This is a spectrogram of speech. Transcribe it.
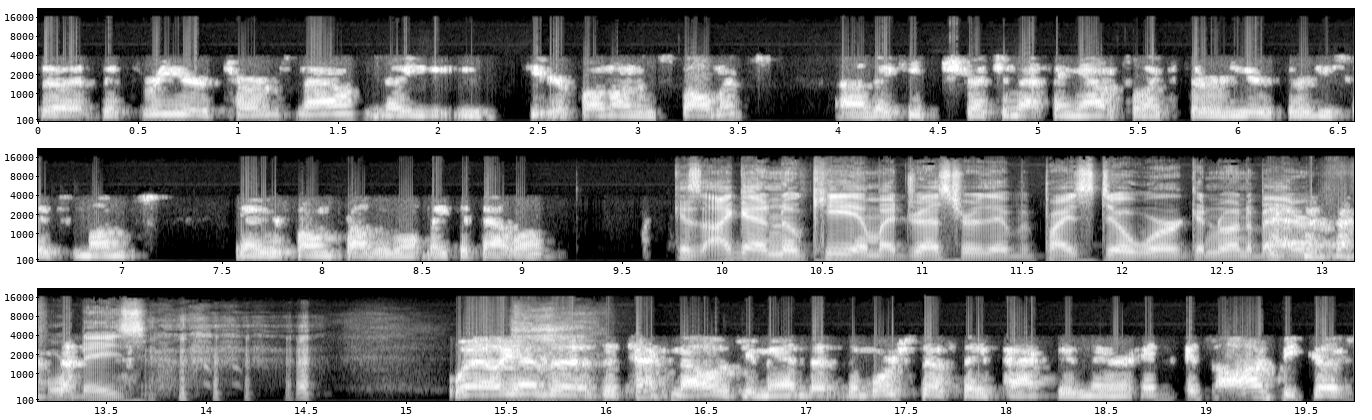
the, the three year terms now, you know, you, you get your phone on installments. Uh, they keep stretching that thing out to like 30 or 36 months. Yeah, your phone probably won't make it that long. Because I got a Nokia in my dresser that would probably still work and run a battery for four days. Well, yeah, the, the technology, man, the, the more stuff they packed in there. And it's odd because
